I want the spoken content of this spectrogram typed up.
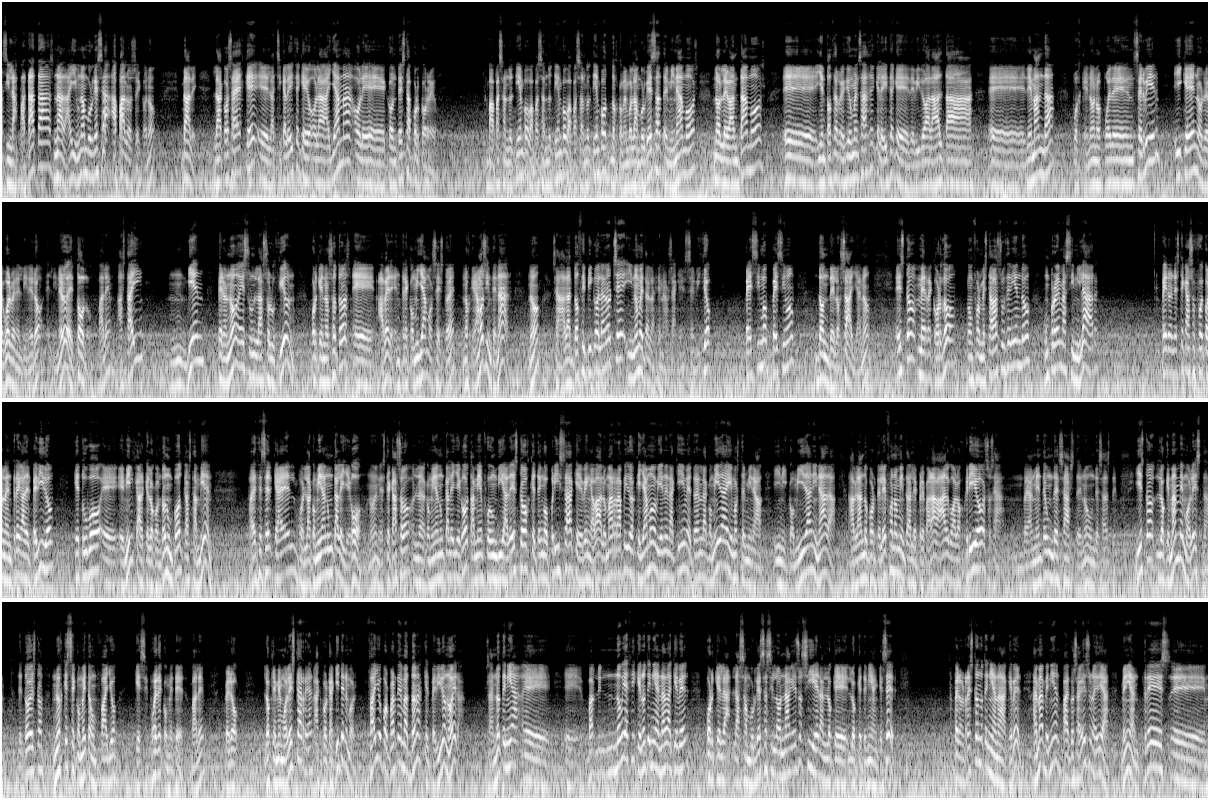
sin las patatas, nada, ahí una hamburguesa a palo seco, ¿no? Vale, la cosa es que eh, la chica le dice que o la llama o le contesta por correo. Va pasando el tiempo, va pasando el tiempo, va pasando el tiempo, nos comemos la hamburguesa, terminamos, nos levantamos eh, y entonces recibe un mensaje que le dice que debido a la alta eh, demanda, pues que no nos pueden servir y que nos devuelven el dinero, el dinero de todo, ¿vale? Hasta ahí, mm, bien, pero no es la solución, porque nosotros, eh, a ver, entrecomillamos esto, ¿eh? Nos quedamos sin cenar, ¿no? O sea, a las doce y pico de la noche y no me traen la cena, o sea que servicio pésimo, pésimo, donde los haya, ¿no? Esto me recordó, conforme estaba sucediendo, un problema similar, pero en este caso fue con la entrega del pedido, que tuvo eh, Emilcar, que lo contó en un podcast también. Parece ser que a él, pues la comida nunca le llegó, ¿no? En este caso, la comida nunca le llegó. También fue un día de estos que tengo prisa, que venga, va, lo más rápido es que llamo, vienen aquí, me traen la comida y hemos terminado. Y ni comida ni nada. Hablando por teléfono mientras le preparaba algo a los críos, o sea, realmente un desastre, ¿no? Un desastre. Y esto, lo que más me molesta de todo esto, no es que se cometa un fallo que se puede cometer, ¿vale? Pero lo que me molesta realmente, porque aquí tenemos fallo por parte de McDonald's que el pedido no era. O sea, no tenía, eh, eh, no voy a decir que no tenía nada que ver, porque las hamburguesas y los nuggets, eso sí eran lo que, lo que tenían que ser. Pero el resto no tenía nada que ver. Además, venían, para que os hagáis una idea, venían tres eh,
